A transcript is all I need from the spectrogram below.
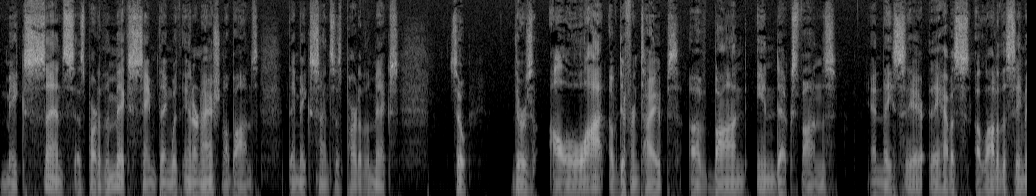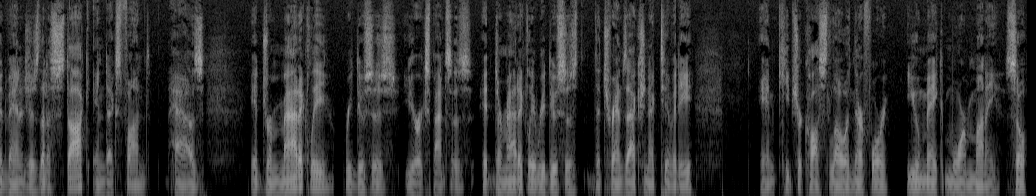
make sense as part of the mix. Same thing with international bonds. They make sense as part of the mix. So there's a lot of different types of bond index funds and they say they have a, a lot of the same advantages that a stock index fund has it dramatically reduces your expenses. It dramatically reduces the transaction activity and keeps your costs low, and therefore you make more money. So,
